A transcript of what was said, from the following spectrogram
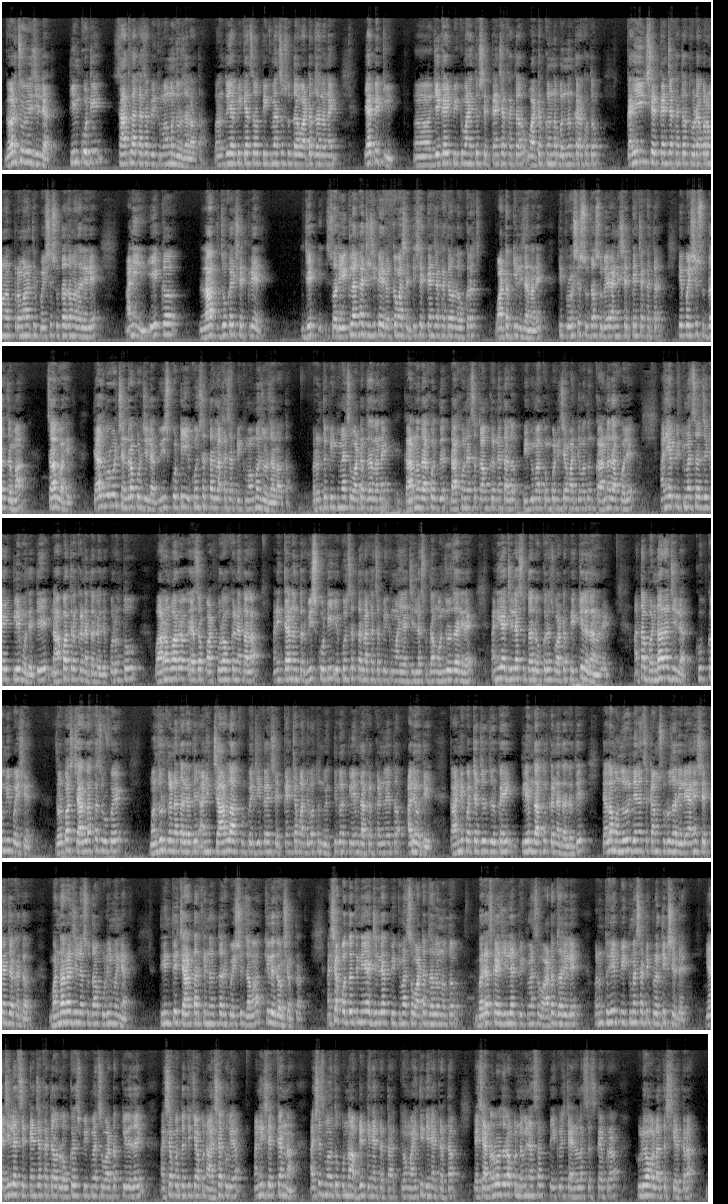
गडचिरोली जिल्ह्यात तीन कोटी सात लाखाचा पीक विमा मंजूर झाला होता. परंतु या पिकाचं पीक विम्याचं सुद्धा वाटप झालं नाही. यापैकी जे काही पीक विमा आहे तो शेतकऱ्यांच्या खात्यावर वाटप करणं बंधनकारक होतं. काही शेतकऱ्यांच्या खात्यावर थोड्या प्रमाणात प्रमाणात हे पैसे सुद्धा जमा झालेले आहे. आणि एक लाख जो काही शेतकरी आहेत जे सॉरी एक लाखाची जी काही रक्कम असेल ती शेतकऱ्यांच्या खात्यावर लवकरच वाटप केली जाणार आहे. ती प्रोसेस सुद्धा सुरू आहे आणि शेतकऱ्यांच्या खात्यावर हे पैसे सुद्धा जमा चालू आहेत. त्याचबरोबर चंद्रपूर जिल्ह्यात वीस कोटी एकोणसत्तर लाखाचा पीक विमा मंजूर झाला होता. परंतु पीक विम्याचं वाटप झालं नाही. कारण दाखव दाखवण्याचं काम करण्यात आलं. पीक विमा कंपनीच्या माध्यमातून कारण दाखवले. आणि या पीक विम्याचं जे काही क्लेम होते ते नापात्र करण्यात आले होते. परंतु वारंवार याचा पाठपुरावा करण्यात आला. आणि त्यानंतर वीस कोटी एकोणसत्तर लाखाचा पीक विमा या जिल्ह्यात सुद्धा मंजूर झालेला आहे. आणि या जिल्ह्यात सुद्धा लवकरच वाटप हे केलं जाणार आहे. आता भंडारा जिल्ह्यात खूप कमी पैसे आहेत. जवळपास चार लाखच रुपये मंजूर करण्यात आले होते आणि चार लाख रुपये जे काही शेतकऱ्यांच्या माध्यमातून व्यक्तिगत क्लेम दाखल करण्यात आले होते. काढणी पश्चात जो जो काही क्लेम दाखल करण्यात आले होते त्याला मंजुरी देण्याचं काम सुरू झालेले आहे आणि शेतकऱ्यांच्या खात्यावर भंडारा जिल्ह्यात सुद्धा पुढील महिन्यात तीन ते चार तारखेनंतर हे पैसे जमा केले जाऊ शकतात. अशा पद्धतीने या जिल्ह्यात पीक विम्याचं वाटप झालं नव्हतं. बऱ्याच काही जिल्ह्यात पीक विम्याचं वाटप झालेले आहे परंतु हे पीक विम्यासाठी प्रतीक्षेत आहेत या जिल्ह्यात शेतकऱ्यांच्या खात्यावर लवकरच पीक विम्याचं वाटप केले जाईल. अशा पद्धतीची आपण आशा करूया. आणि शेतकऱ्यांना असेच महत्त्वपूर्ण अपडेट घेण्याकरता किंवा माहिती देण्याकरता या चॅनलवर जर आपण नवीन असाल तर एक वेळेस चॅनलला सबस्क्राईब करा. व्हिडिओ आवडला तर शेअर करा.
